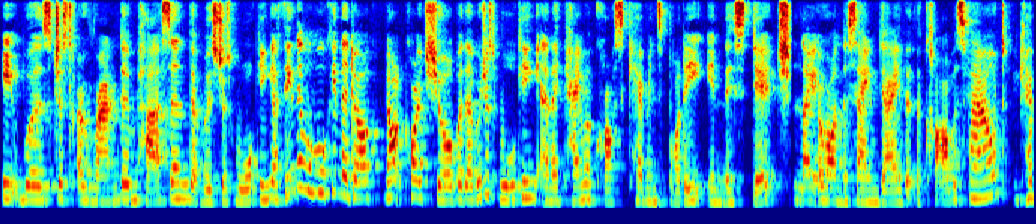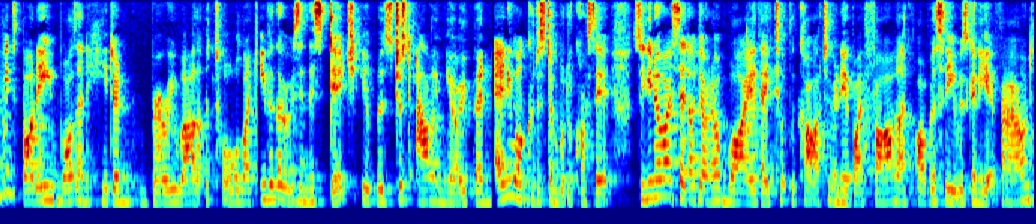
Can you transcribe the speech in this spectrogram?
It was just a random person that was just walking. I think they were walking their dog, not quite sure, but they were just walking and they came across Kevin's body in this ditch later on the same day that the car was found. Kevin's body wasn't hidden very well at all. Like, even though it was in this ditch, it was just out in the open. Anyone could have stumbled across it. So, you know, I said I don't know why they took the car to a nearby farm. Like, obviously, it was going to get found.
